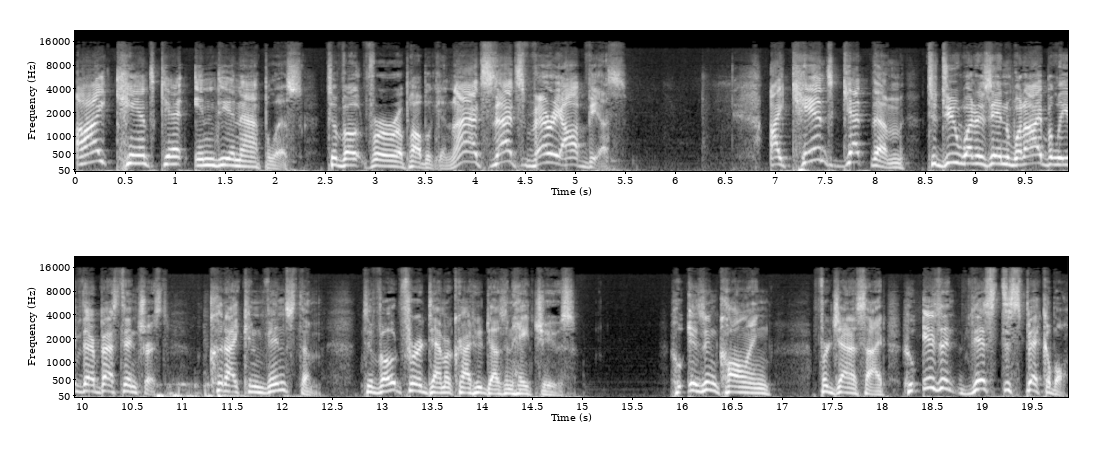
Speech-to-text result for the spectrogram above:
I can't get Indianapolis to vote for a Republican. That's that's very obvious. I can't get them to do what is in what I believe their best interest. Could I convince them to vote for a Democrat who doesn't hate Jews, who isn't calling for genocide, who isn't this despicable?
